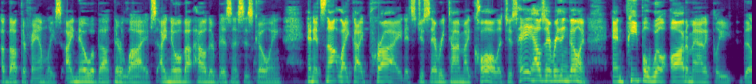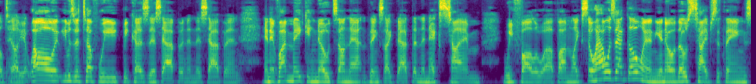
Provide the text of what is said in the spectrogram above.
about their families. I know about their lives. I know about how their business is going. And it's not like I pride. It's just every time I call, it's just, Hey, how's everything going? And people will automatically, they'll tell you, well, it was a tough week because this happened and this happened. And if I'm making notes on that and things like that, then the next time we follow up, I'm like, so how was that going? You know, those types of things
